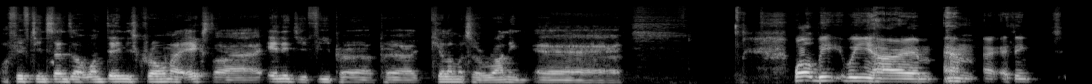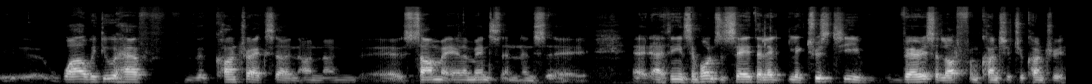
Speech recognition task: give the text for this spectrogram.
or 15 cents or one Danish kroner extra energy fee per per kilometer running. Well, we we are. Um, I think while we do have the contracts on on, on uh, some elements, and, and uh, I think it's important to say that electricity varies a lot from country to country.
